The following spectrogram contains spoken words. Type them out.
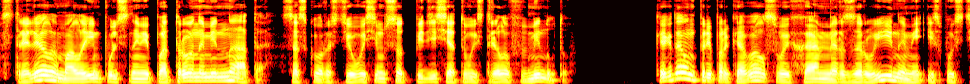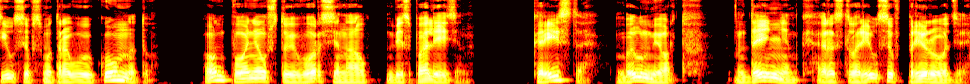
стреляла малоимпульсными патронами НАТО со скоростью 850 выстрелов в минуту. Когда он припарковал свой «Хаммер» за руинами и спустился в смотровую комнату, он понял, что его арсенал бесполезен. Криста был мертв. Деннинг растворился в природе.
